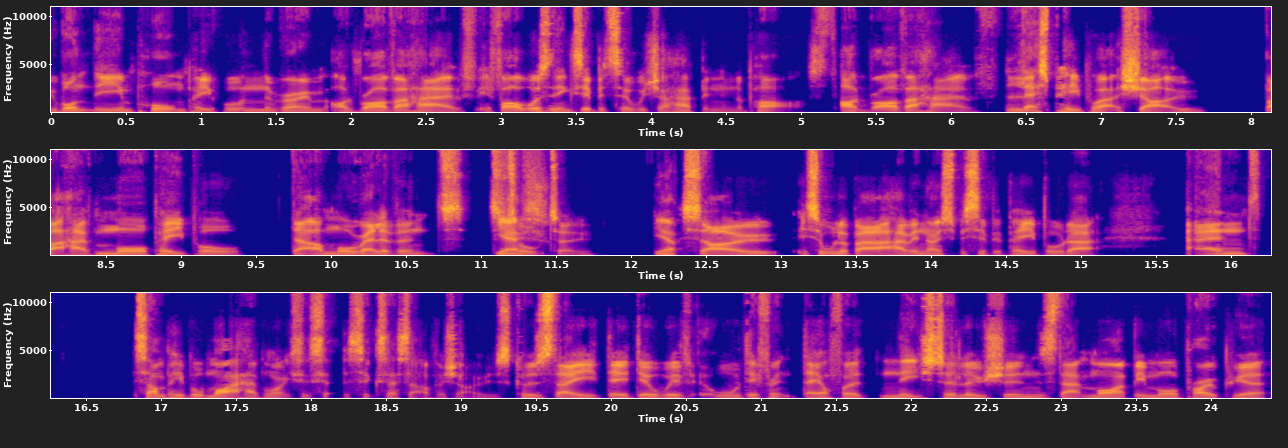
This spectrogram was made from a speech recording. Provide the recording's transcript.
you want the important people in the room. I'd rather have if i was an exhibitor which i have been in the past i'd rather have less people at a show but have more people that are more relevant to yes. talk to. Yeah so it's all about having those specific people that and some people might have more success at other shows because they they deal with all different they offer niche solutions that might be more appropriate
